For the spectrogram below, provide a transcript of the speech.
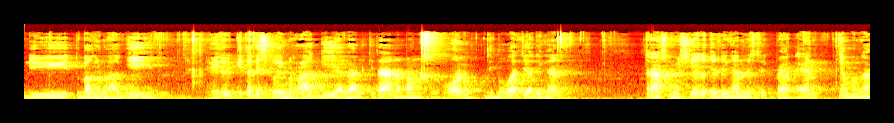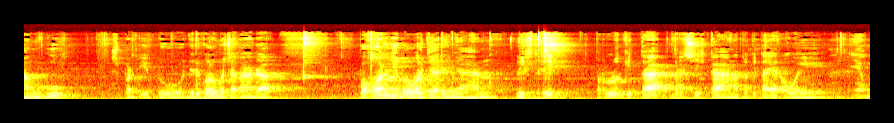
ditebangin lagi gitu? Ya itu kita disclaimer lagi ya kan kita nebang pohon di bawah jaringan transmisi atau jaringan listrik PLN yang mengganggu. Seperti itu. Jadi kalau misalkan ada pohon di bawah jaringan listrik perlu kita bersihkan atau kita ROW yang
